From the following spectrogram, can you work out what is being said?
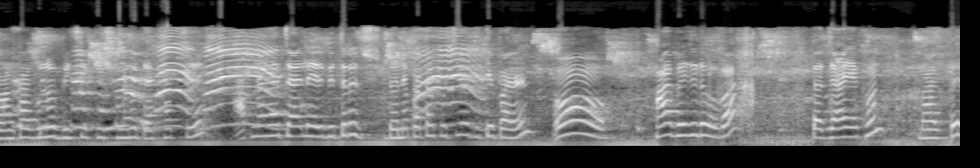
লঙ্কাগুলো বিচি কি সুন্দর দেখাচ্ছে। আপনারা চাইলে এর ভিতরে ধনে পাতা কুচিয়ে দিতে পারেন। ও হ্যাঁ ভেজে দেবো বা তা যাই এখন, ভাজতে।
